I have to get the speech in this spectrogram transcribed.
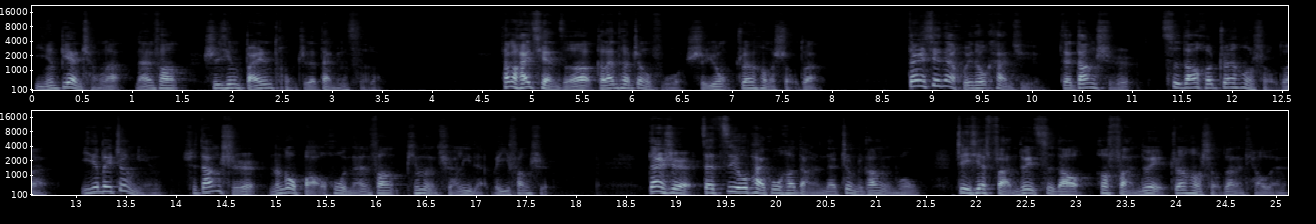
已经变成了南方实行白人统治的代名词了。他们还谴责格兰特政府使用专横的手段，但是现在回头看去，在当时，刺刀和专横手段已经被证明是当时能够保护南方平等权利的唯一方式。但是在自由派共和党人的政治纲领中，这些反对刺刀和反对专横手段的条文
